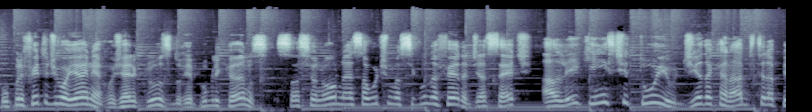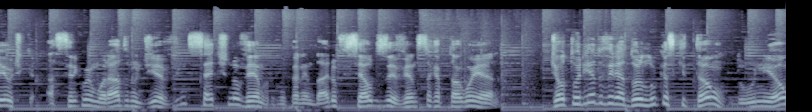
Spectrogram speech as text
O prefeito de Goiânia, Rogério Cruz, do Republicanos, sancionou nessa última segunda-feira, dia 7, a lei que institui o Dia da Cannabis Terapêutica, a ser comemorado no dia 27 de novembro, no calendário oficial dos eventos da capital goiana. De autoria do vereador Lucas Quitão, do União,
